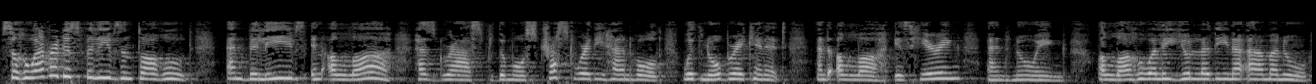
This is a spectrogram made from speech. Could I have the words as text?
So whoever disbelieves in Taghut and believes in Allah has grasped the most trustworthy handhold with no break in it. And Allah is hearing and knowing. Allahu waliyul amanu.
